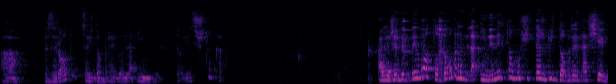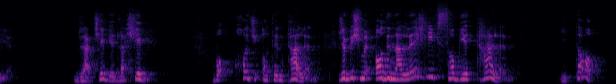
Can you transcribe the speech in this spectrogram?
A zrobić coś dobrego dla innych to jest sztuka. Ale żeby było to dobre dla innych, to musi też być dobre dla siebie. Dla ciebie, dla siebie. bo chodzi o ten talent, żebyśmy odnaleźli w sobie talent. I to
